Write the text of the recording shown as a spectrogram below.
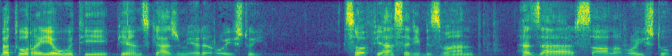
بە تووڕەیی و وتی، پێنج کاژمێرە ڕۆیشتووی. سۆفیا سەری بزواند، هەزار ساڵە ڕۆیشتووم.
